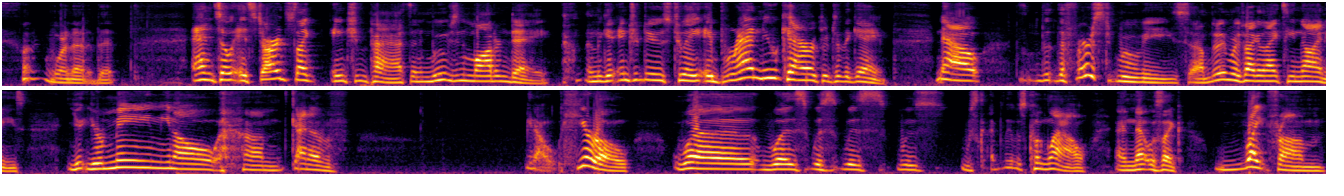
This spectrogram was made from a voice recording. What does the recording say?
more on that a bit. And so it starts like ancient past and it moves into modern day. And we get introduced to a, a brand new character to the game. Now, the, the first movies, um, the movies back in the 1990s, y- your main, you know, um, kind of, you know, hero was was was was was was I believe it was Kung Lao, and that was like right from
